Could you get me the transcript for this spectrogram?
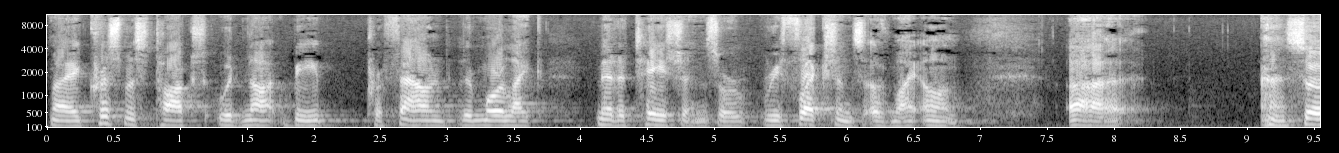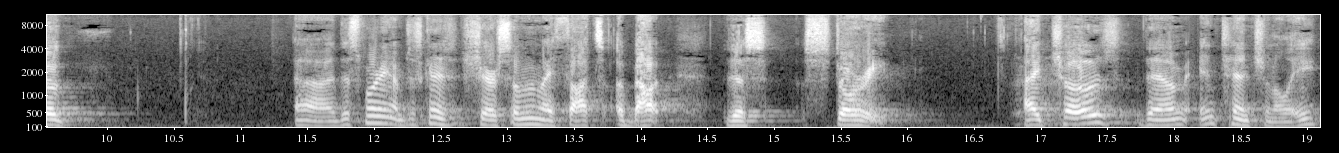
my Christmas talks would not be profound. They're more like meditations or reflections of my own. Uh, so, uh, this morning, I'm just going to share some of my thoughts about this story. I chose them intentionally,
